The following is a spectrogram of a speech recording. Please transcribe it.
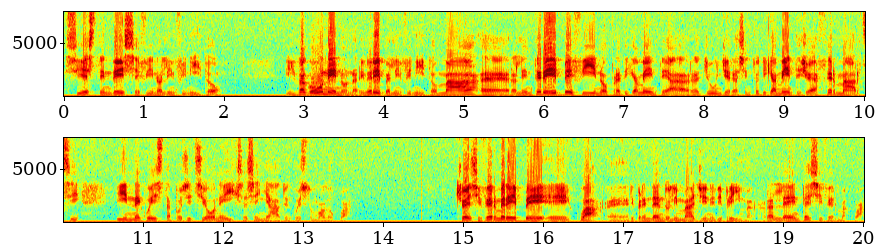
si estendesse fino all'infinito, il vagone non arriverebbe all'infinito, ma eh, rallenterebbe fino praticamente a raggiungere asintoticamente, cioè a fermarsi in questa posizione x segnato in questo modo qua. Cioè si fermerebbe eh, qua eh, riprendendo l'immagine di prima rallenta e si ferma qua.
